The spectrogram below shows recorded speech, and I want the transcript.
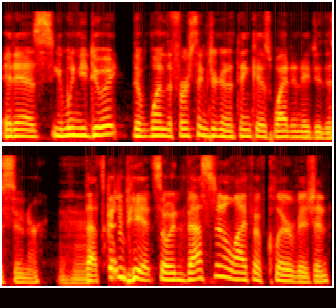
It is. When you do it, the one of the first things you're going to think is, why didn't I do this sooner? Mm-hmm. That's going to be it. So invest in a life of clear vision.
